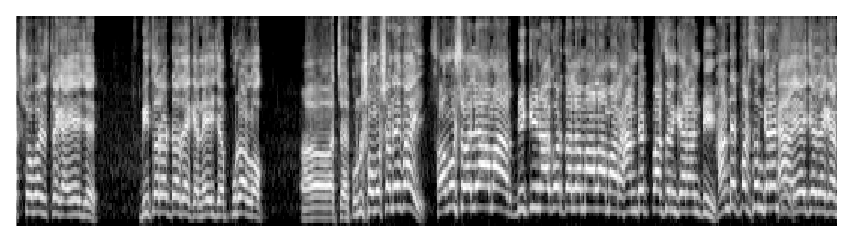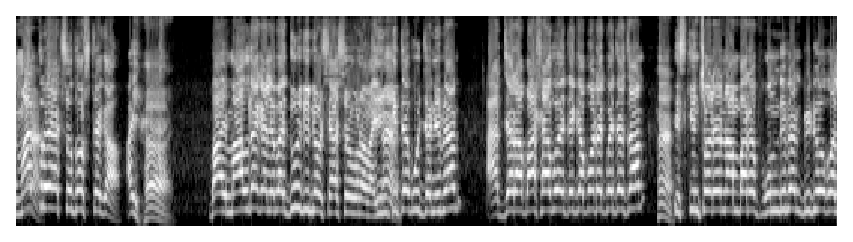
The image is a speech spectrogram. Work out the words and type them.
একশো বাইশ টাকা এই যে ভিতরেটা দেখেন এই যে পুরা লক আচ্ছা কোনো সমস্যা নেই ভাই? সমস্যা হলে আমার বিক্রি না করতে মাল আমার hundred percent guarantee hundred percent guarantee হ্যাঁ এই যে দেখেন মাত্র একশো দশ টাকা। আই হ্যাঁ। ভাই মাল দেখালে ভাই দুই দিনও শেষ হব না ভাই। ইঙ্কিতে বুঝে নিবেন। আর যারা বাসা বই থেকে প্রোডাক্ট পেতে চান হ্যাঁ। স্ক্রিনশটের নাম্বারে ফোন দিবেন ভিডিও কল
